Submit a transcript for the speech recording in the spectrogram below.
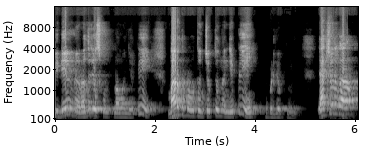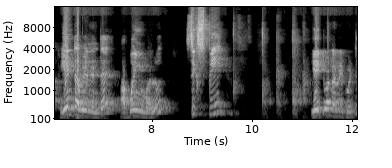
ఈ డీల్ మేము రద్దు చేసుకుంటున్నాం అని చెప్పి భారత ప్రభుత్వం చెప్తుందని చెప్పి ఇప్పుడు చెప్తుంది. యాక్చువల్గా ఏంటి అవి అంటే ఆ బోయింగ్ విమానాలు సిక్స్ పి ఎయిట్ వన్ అనేటువంటి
